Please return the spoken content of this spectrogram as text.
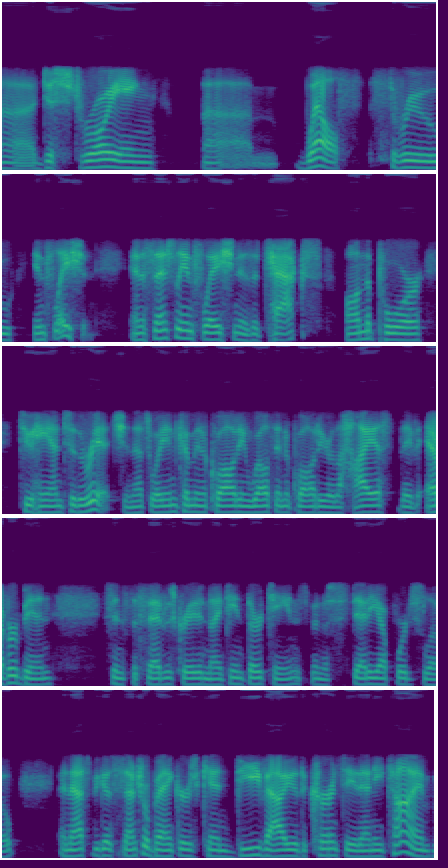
uh, destroying um, wealth through inflation. And essentially, inflation is a tax on the poor to hand to the rich. And that's why income inequality and wealth inequality are the highest they've ever been since the Fed was created in 1913. It's been a steady upward slope. And that's because central bankers can devalue the currency at any time.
